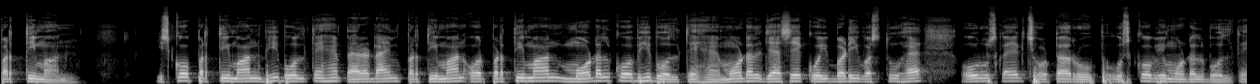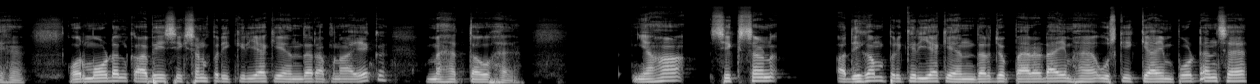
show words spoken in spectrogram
प्रतिमान। इसको प्रतिमान भी बोलते हैं, पैराडाइम प्रतिमान और प्रतिमान मॉडल को भी बोलते हैं। मॉडल जैसे कोई बड़ी वस्तु है और उसका एक छोटा रूप, उसको भी मॉडल बोलते हैं। और मॉडल का भी शिक्षण प्रक्रिया के अंदर अपना एक महत्व है। यहाँ शिक्षण अधिगम प्रक्रिया के अंदर जो पैराडाइम है, उसकी क्या इम्पोर्टेंस है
